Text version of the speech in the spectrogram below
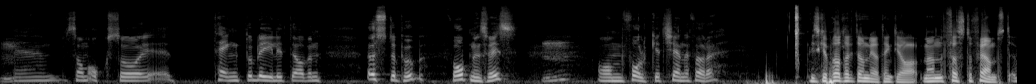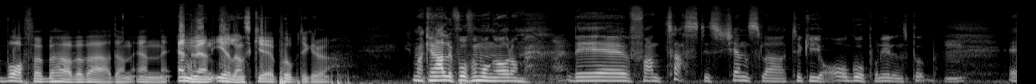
Eh, som också är tänkt att bli lite av en österpub, förhoppningsvis. Om folket känner för det. Vi ska prata lite om det tänkte jag. Men först och främst, varför behöver världen en, ännu en irländsk eh, pub tycker du? Man kan aldrig få för många av dem. Det är en fantastisk känsla, tycker jag, att gå på en irländsk pub. Eh,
